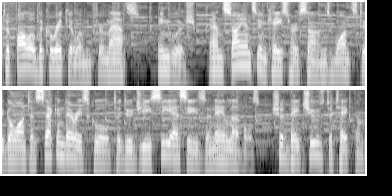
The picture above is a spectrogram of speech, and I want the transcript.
to follow the curriculum for maths, English, and science in case her sons wants to go on to secondary school to do GCSEs and A-levels, should they choose to take them.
